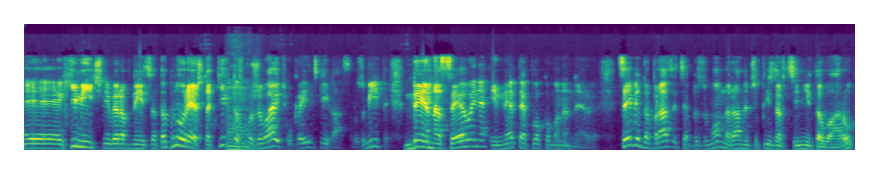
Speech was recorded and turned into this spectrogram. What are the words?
е, хімічні виробництва, там ну решта, ті, хто споживають український газ, розумієте? Не населення і не теплокомуненерго. Це відобразиться безумовно рано чи пізно в ціні товару.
